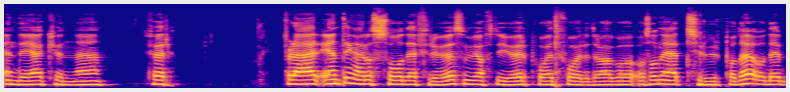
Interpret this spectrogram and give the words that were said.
enn det jeg kunne før. For det er Én ting er å så det frøet, som vi ofte gjør på et foredrag. og, og sånn, Jeg tror på det, og det,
